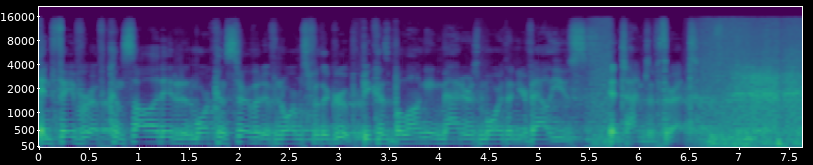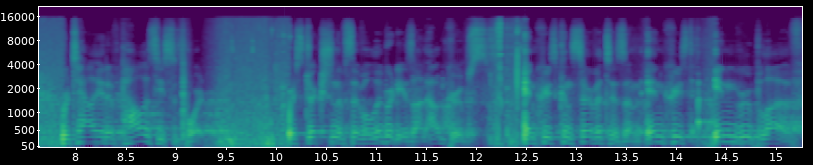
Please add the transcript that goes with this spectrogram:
in favor of consolidated and more conservative norms for the group because belonging matters more than your values in times of threat. Retaliative policy support, restriction of civil liberties on outgroups, increased conservatism, increased in-group love,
